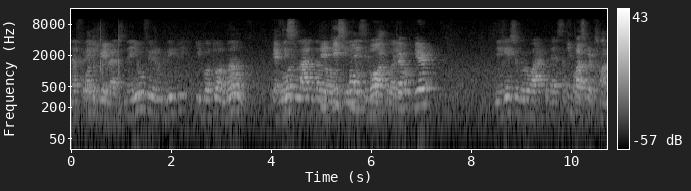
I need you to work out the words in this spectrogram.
Na frente do do braço. Nenhum fez um grip e botou a mão no this, outro lado da mão. this e nesse músculo aí. Ninguém segurou o arco dessa forma. impossible turn.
